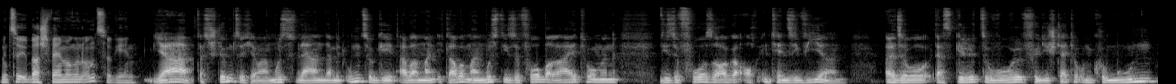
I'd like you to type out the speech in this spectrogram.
mit so Überschwemmungen umzugehen. Ja, das stimmt sicher. Man muss lernen, damit umzugehen. Aber man, ich glaube, man muss diese Vorbereitungen, diese Vorsorge auch intensivieren. Also das gilt sowohl für die Städte und Kommunen,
